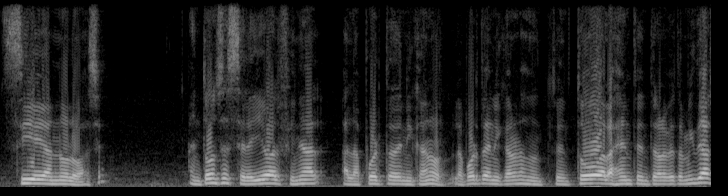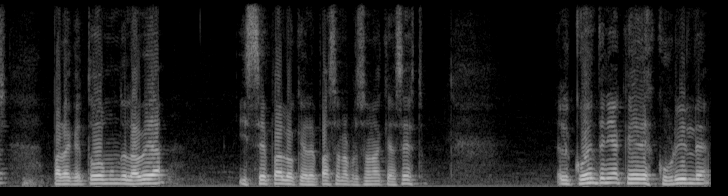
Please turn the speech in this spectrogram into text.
Si ella no lo hace, entonces se le lleva al final a la puerta de Nicanor. La puerta de Nicanor es donde toda la gente entra al Betamigdash para que todo el mundo la vea y sepa lo que le pasa a una persona que hace esto. El Cohen tenía que descubrirle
